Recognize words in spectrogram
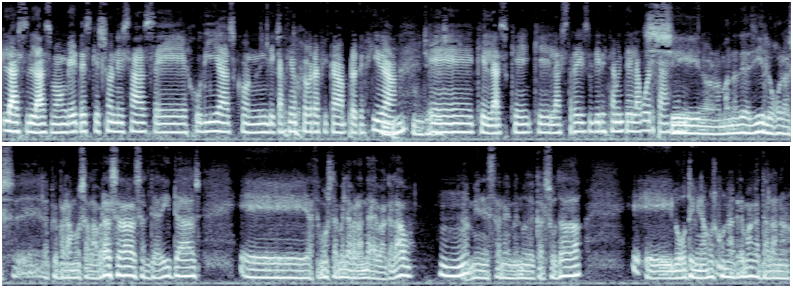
Las, las monguetes, que son esas eh, judías con indicación geográfica protegida, eh, que las que, que, las traéis directamente de la huerta. Sí, nos las mandan de allí, luego las, las preparamos a la brasa, salteaditas, hacemos también la branda de bacalao, también está en el menú de calzotada, y luego terminamos con una crema catalana.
